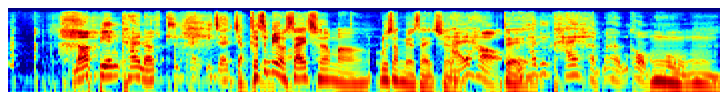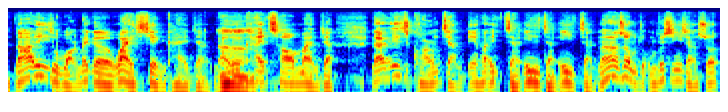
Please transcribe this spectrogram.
然后边开，然后就开一直在讲。可是没有塞车吗？路上没有塞车，还好。对，他就开很慢，很恐怖。嗯嗯。然后一直往那个外线开，这样，然后就开超慢，这样，然后一直狂讲电话，一直讲，一直讲，一直讲。然后那时候我们就我们就心里想说，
